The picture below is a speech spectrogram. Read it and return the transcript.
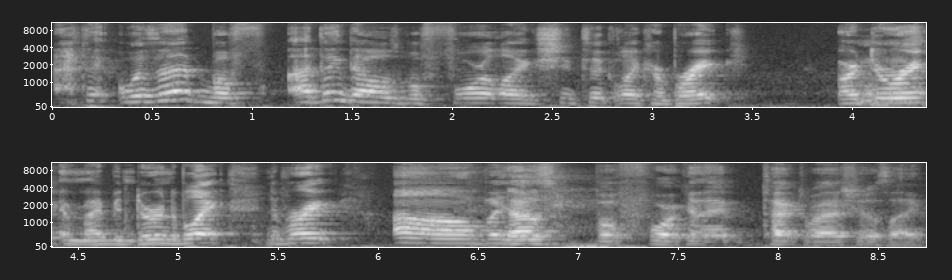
I think was that before. I think that was before like she took like her break, or during. It might have been during the break. The break. Um, but That was before because they talked about it. She was like,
